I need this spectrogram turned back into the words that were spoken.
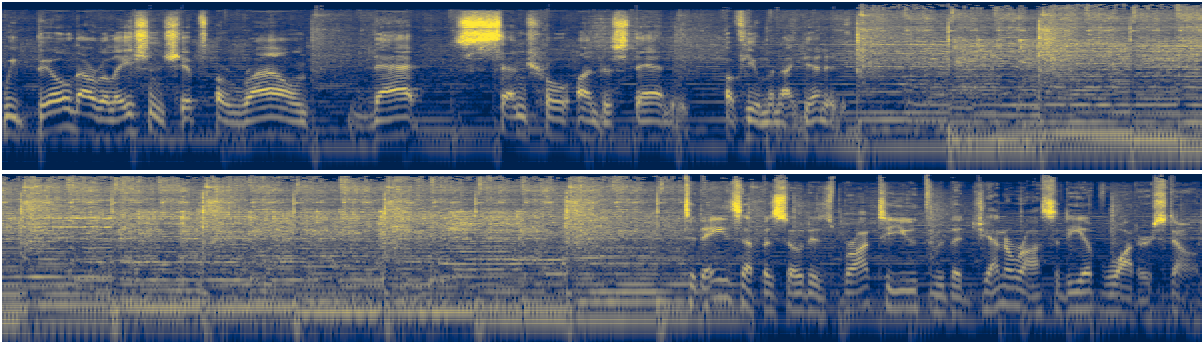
we build our relationships around that central understanding of human identity. Today's episode is brought to you through the generosity of Waterstone.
